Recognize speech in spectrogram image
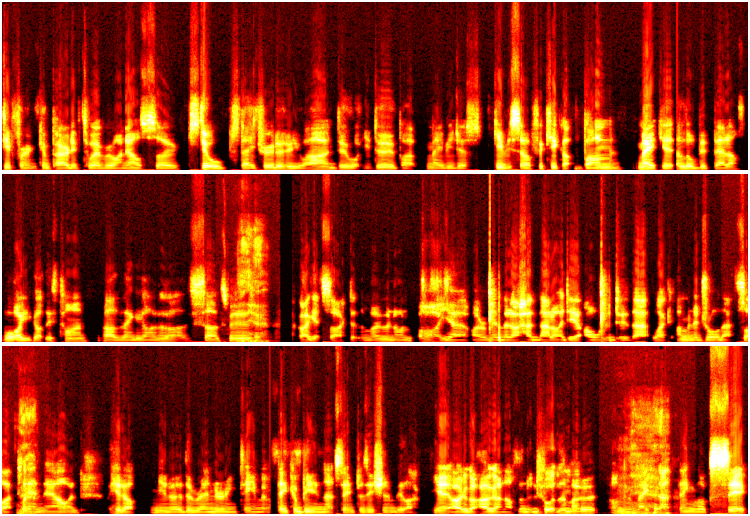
different comparative to everyone else so still stay true to who you are and do what you do but maybe just give yourself a kick up the bum and make it a little bit better while you got this time rather than going oh this sucks man yeah. I get psyched at the moment on, oh yeah, I remembered I had that idea. I want to do that. Like I'm going to draw that site Yeah. plan now and hit up, you know, the rendering team. They could be in that same position and be like, yeah, I got, I got nothing to do at the moment. I'm going to make that thing look sick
